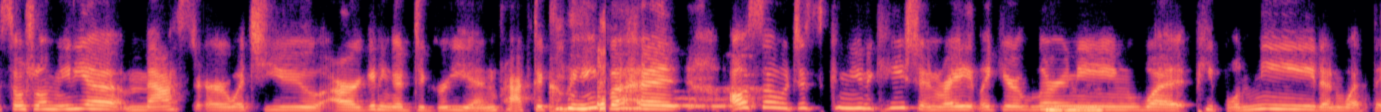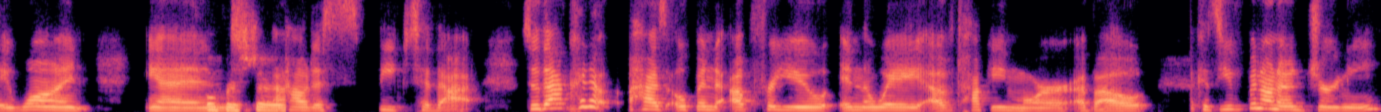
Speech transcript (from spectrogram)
social media master, which you are getting a degree in practically, but also just communication, right? Like you're mm-hmm. learning mm-hmm. what people need and what they want oh, and oh, sure. how to speak to that. So that kind of has opened up for you in the way of talking more about because you've been on a journey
